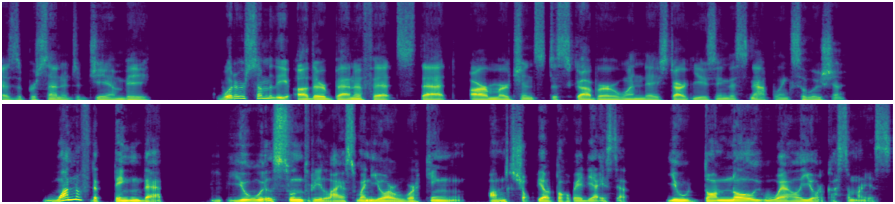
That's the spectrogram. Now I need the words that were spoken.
as a percentage of GMV. What are some of the other benefits that our merchants discover when they start using the SnapLink solution? One of the things that you will soon realize when you are working on Shopee or Tokopedia is that you don't know well your customer is.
